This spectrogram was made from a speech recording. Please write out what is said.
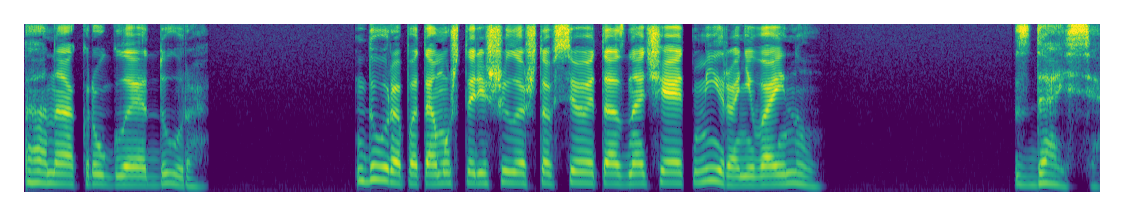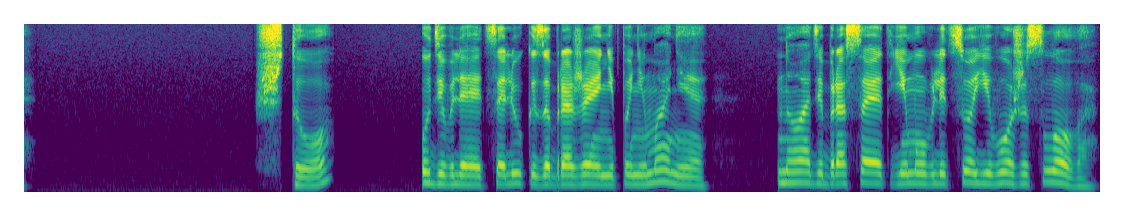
Она круглая дура. Дура, потому что решила, что все это означает мир, а не войну. Сдайся. «Что?» — удивляется Люк, изображая непонимание — но Ади бросает ему в лицо его же слово.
